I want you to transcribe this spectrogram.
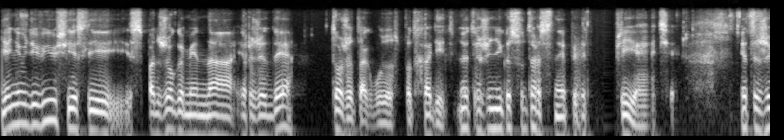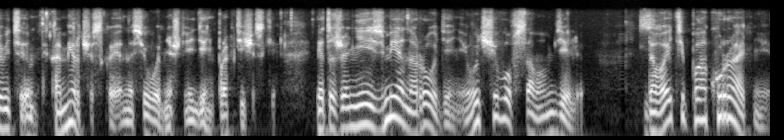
Я не удивлюсь, если с поджогами на РЖД тоже так будут подходить. Но это же не государственное предприятие. Это же ведь э, коммерческое на сегодняшний день практически. Это же не измена Родине. Вы чего в самом деле? Давайте поаккуратнее.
